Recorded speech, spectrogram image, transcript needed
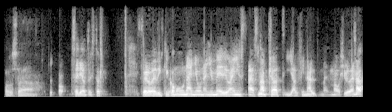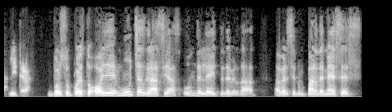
o sea. Sería otra historia. Pero dediqué como un año, un año y medio a, Snapchat y al final no sirvió de nada, literal. Por supuesto. Oye, muchas gracias. Un deleite de verdad. A ver si en un par de meses,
